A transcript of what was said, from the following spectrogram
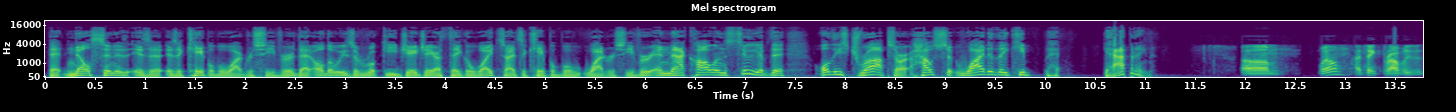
that Nelson is, is a is a capable wide receiver. That although he's a rookie, JJ Arcega-Whiteside's a capable wide receiver, and Mack Hollins too. You have the all these drops are how why do they keep ha- happening? Um, well, I think probably the,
